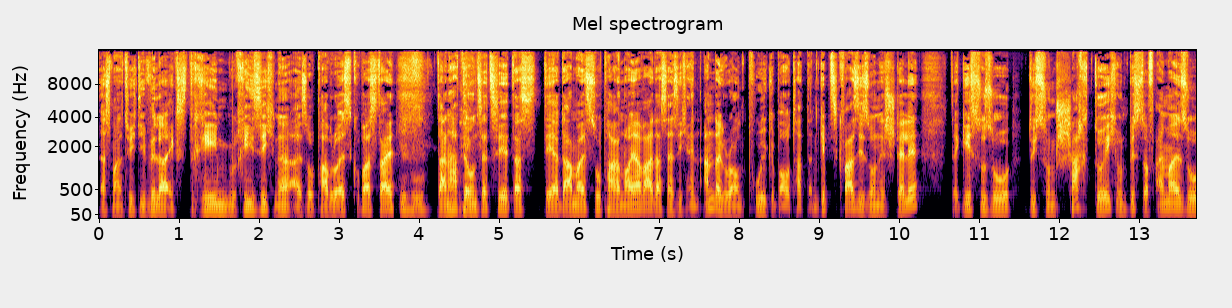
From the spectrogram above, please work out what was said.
erstmal natürlich die Villa extrem riesig, ne? Also Pablo Escobar-Style. Mhm. Dann hat er uns erzählt, dass der damals so paranoia war, dass er sich einen Underground-Pool gebaut hat. Dann gibt's quasi so eine Stelle, da gehst du so durch so einen Schacht durch und bist auf einmal so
